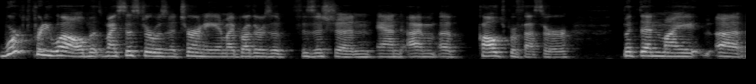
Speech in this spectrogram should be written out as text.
worked pretty well. But my sister was an attorney and my brother is a physician and I'm a college professor. But then my, uh,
